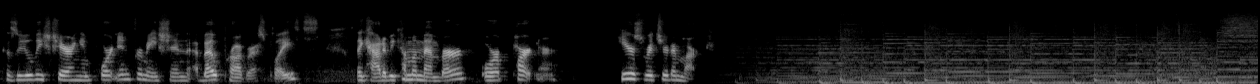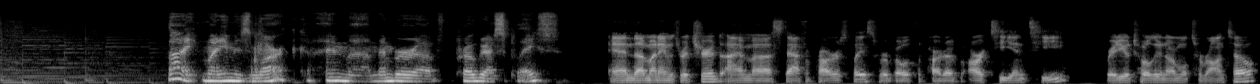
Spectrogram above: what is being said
because we will be sharing important information about Progress Place, like how to become a member or a partner. Here's Richard and Mark. Hi, my name is Mark. I'm a member of Progress Place. And uh, my name is Richard. I'm a staff of Progress Place. We're both a part of RTNT, Radio Totally Normal Toronto.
